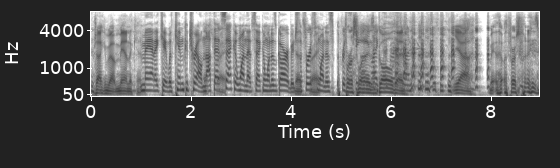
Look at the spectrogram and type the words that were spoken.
We're talking about mannequin. mannequin with Kim Cattrall. Not that right. second one. That second one is garbage. the That's first right. one is The first one is golden. yeah, Man, the first one is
